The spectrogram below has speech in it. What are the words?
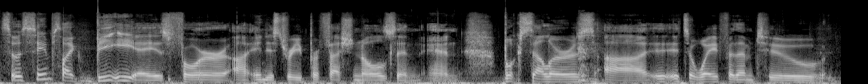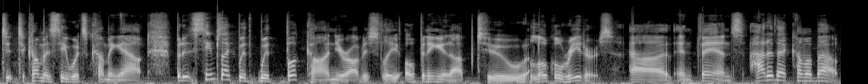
So it seems like BEA is for uh, industry professionals and, and booksellers. Uh, it's a way for them to, to, to come and see what's coming out. But it seems like with with BookCon, you're obviously opening it up to local readers uh, and fans. How did that come about?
